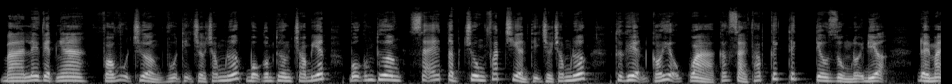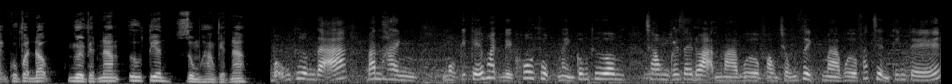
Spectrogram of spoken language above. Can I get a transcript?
Bà Lê Việt Nga, Phó vụ trưởng vụ thị trường trong nước Bộ Công Thương cho biết, Bộ Công Thương sẽ tập trung phát triển thị trường trong nước, thực hiện có hiệu quả các giải pháp kích thích tiêu dùng nội địa, đẩy mạnh cuộc vận động người Việt Nam ưu tiên dùng hàng Việt Nam. Bộ Công Thương đã ban hành một cái kế hoạch để khôi phục ngành công thương trong cái giai đoạn mà vừa phòng chống dịch mà vừa phát triển kinh tế.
